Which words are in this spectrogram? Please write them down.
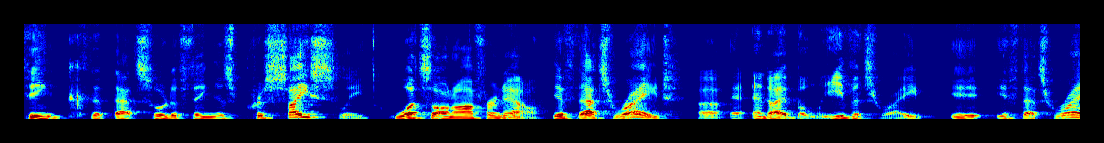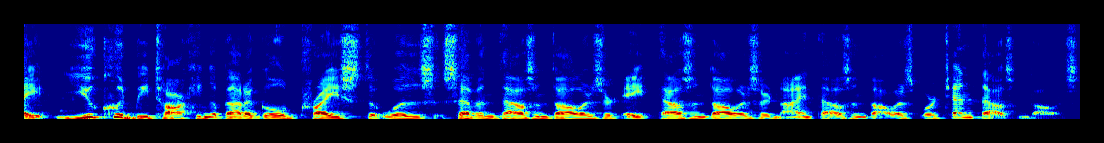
think that that sort of thing is precisely what's on offer now. If that's right, uh, and I believe it's right, if that's right, you could be talking about a gold price that was $7,000 or $8,000 or $9,000 or $10,000.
